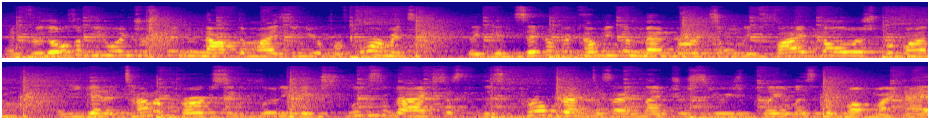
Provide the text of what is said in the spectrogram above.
And for those of you interested in optimizing your performance, then consider becoming a member. It's only $5 per month, and you get a ton of perks, including exclusive access to this program design lecture series playlist above my head.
